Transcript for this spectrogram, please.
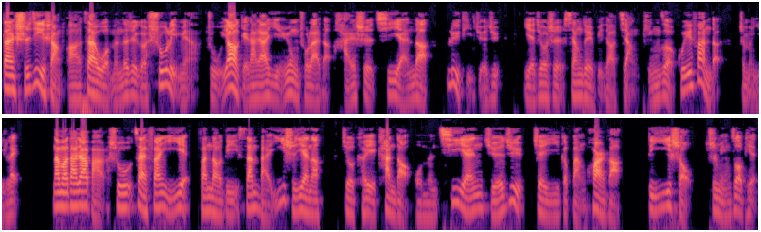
但实际上啊，在我们的这个书里面啊，主要给大家引用出来的还是七言的律体绝句，也就是相对比较讲平仄规范的这么一类。那么大家把书再翻一页，翻到第三百一十页呢，就可以看到我们七言绝句这一个板块的第一首知名作品。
